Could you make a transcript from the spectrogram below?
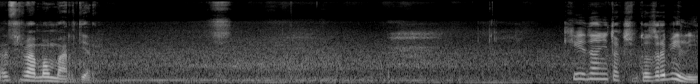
Ale firma Bombardier. Kiedy oni tak szybko zrobili?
